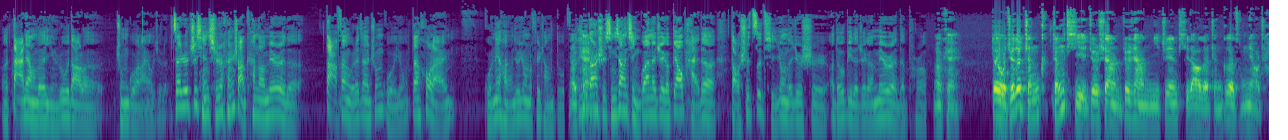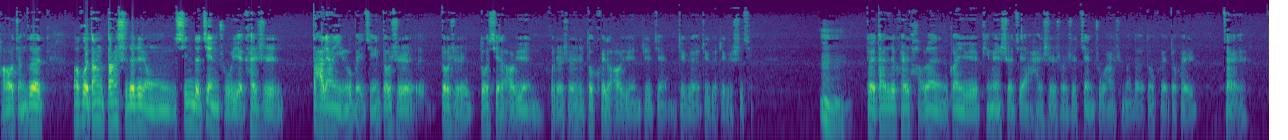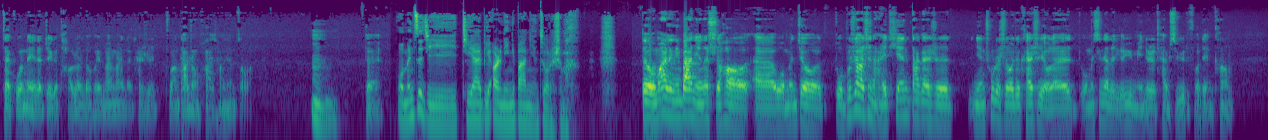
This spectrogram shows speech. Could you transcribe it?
呃大量的引入到了中国来。我觉得在这之前其实很少看到 Myriad 大范围的在中国用，但后来。国内好像就用的非常多 OK 因为当时形象景观的这个标牌的导师字体用的就是 Adobe 的这个 Mirror 的 Pro。，OK，对，我觉得整整体就像就像你之前提到的，整个从鸟巢，整个包括当当时的这种新的建筑也开始大量引入北京，都是都是多谢了奥运，或者说是多亏了奥运这件这个这个这个事情。嗯对，大家就开始讨论关于平面设计啊，还是说是建筑啊什么的，都会都会在在国内的这个讨论都会慢慢的开始往大众化方向走。嗯对，我们自己 TIB 二零零八年做了什么？对我们二零零八年的时候，呃，我们就我不知道是哪一天，大概是年初的时候就开始有了我们现在的这个域名，就是 typesbeautiful 点 com。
